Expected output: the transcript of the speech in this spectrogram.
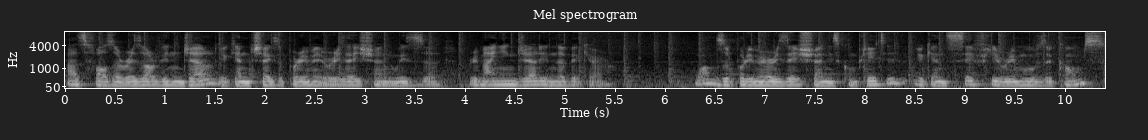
As for the resolving gel, you can check the polymerization with the remaining gel in the beaker. Once the polymerization is completed, you can safely remove the combs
